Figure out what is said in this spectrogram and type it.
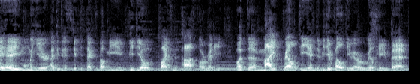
Hey hey, Momo here. I did this 50 facts about me video twice in the past already, but uh, the mic quality and the video quality were really bad.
